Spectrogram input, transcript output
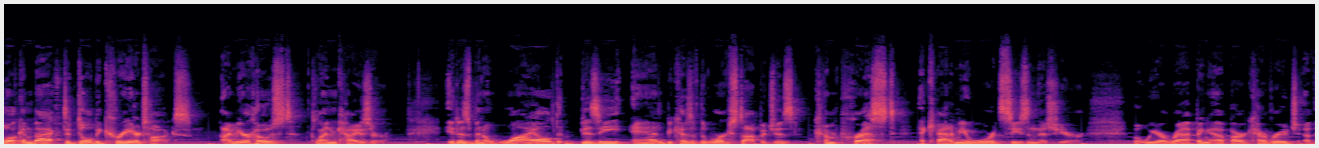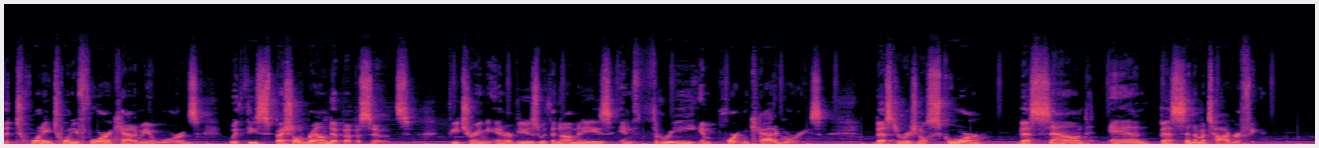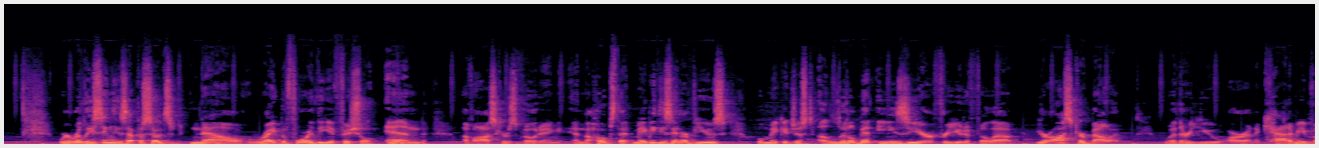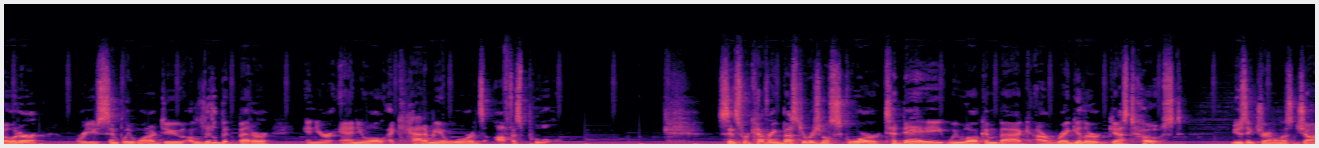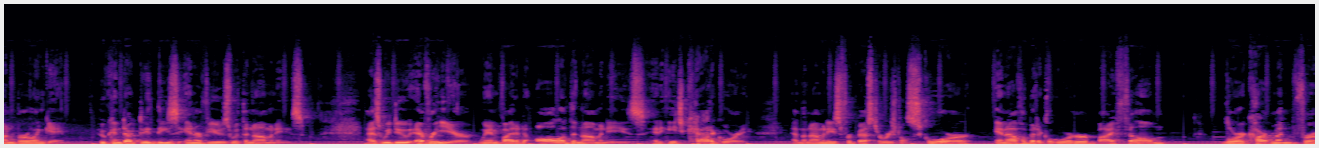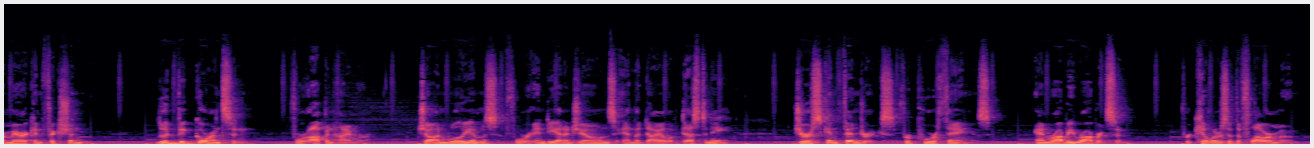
Welcome back to Dolby Creator Talks. I'm your host, Glenn Kiser. It has been a wild, busy, and because of the work stoppages, compressed Academy Awards season this year. But we are wrapping up our coverage of the 2024 Academy Awards with these special roundup episodes, featuring interviews with the nominees in three important categories Best Original Score, Best Sound, and Best Cinematography. We're releasing these episodes now, right before the official end of Oscars voting, in the hopes that maybe these interviews will make it just a little bit easier for you to fill out your Oscar ballot, whether you are an Academy voter or you simply want to do a little bit better in your annual Academy Awards office pool. Since we're covering Best Original Score, today we welcome back our regular guest host, music journalist John Burlingame, who conducted these interviews with the nominees. As we do every year, we invited all of the nominees in each category, and the nominees for Best Original Score in alphabetical order by film Laura Karpman for American Fiction, Ludwig Göransson for Oppenheimer, John Williams for Indiana Jones and the Dial of Destiny, Jerskin Fendrix for Poor Things, and Robbie Robertson for Killers of the Flower Moon.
